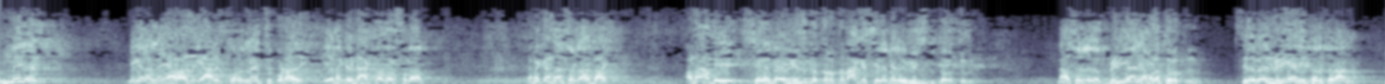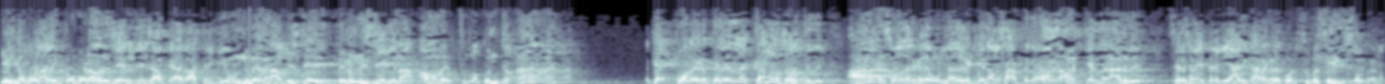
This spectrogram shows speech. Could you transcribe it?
உண்மையில நீங்க நல்லா யாராவது யாரும் குறை நினைச்ச கூடாது. எனக்கு டாக்டர் தான் சொல்றாரு. எனக்கு தான் சொல்றாரு டாக்டர். ஆனா அது சில பேர் ரிஸ்க் துரத்துறாங்க சில பேர் ரிஸ்க் துரத்துது. நான் சொல்லுவேன் பிரியாணி அவளை துரத்துது. சில பேர் பிரியாணி துரத்துறாங்க. எங்க போனாலும் இப்ப கூட ஒரு ஜெயலலிதா சாப்பிட்டா ராத்திரிக்கு ஒண்ணுமே வேணாம். வெஜிடேரியன் வெறும் வெஜிடேரியனா ஆமா சும்மா கொஞ்சம் ஓகே போற இடத்துல எல்லாம் கமல துரத்துது. ஆனால் சோதர்களை ஒன்னது இருக்கு நம்ம சாப்பிட்டுக்கிறோம். எல்லாம் வைக்கிறது நாடுது. சில சமயத்துல வியாதிக்காரங்களுக்கு ஒரு சுப செய்தி சொல்றேன்.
